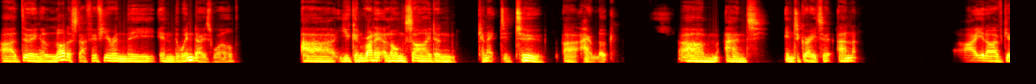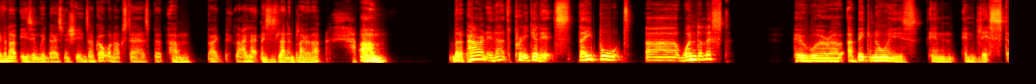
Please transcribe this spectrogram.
uh, doing a lot of stuff. If you're in the in the Windows world, uh, you can run it alongside and connected to uh, Outlook um, and integrate it. And I, you know, I've given up using Windows machines. I've got one upstairs, but um, I, I let Mrs. Lennon play with that. Um, but apparently, that's pretty good. It's they bought uh, Wunderlist, who were a, a, big noise in in list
